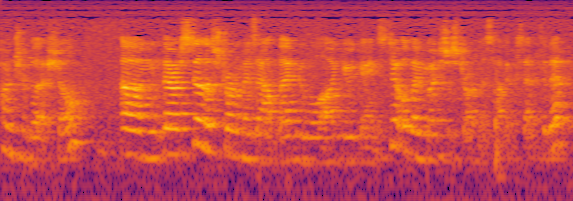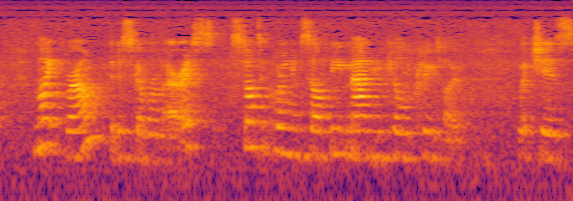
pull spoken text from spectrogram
controversial. Um, there are still astronomers out there who will argue against it, although most astronomers have accepted it. Mike Brown, the discoverer of Eris, started calling himself the man who killed Pluto, which is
